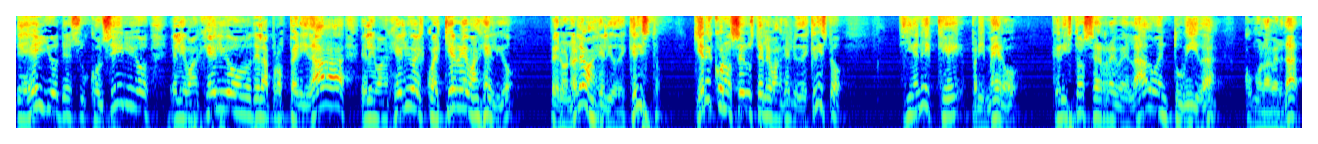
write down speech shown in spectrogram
de ellos, de sus concilios, el Evangelio de la prosperidad, el Evangelio, el cualquier Evangelio, pero no el Evangelio de Cristo. ¿Quiere conocer usted el Evangelio de Cristo? Tiene que primero Cristo se ha revelado en tu vida como la verdad.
